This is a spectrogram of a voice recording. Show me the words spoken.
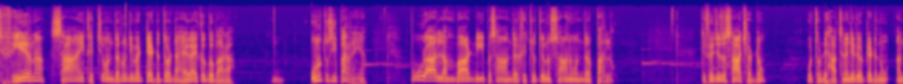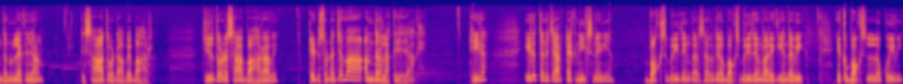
ਤੇ ਫਿਰ ਨਾ ਸਾਹ ਐ ਖਿੱਚੋ ਅੰਦਰ ਨੂੰ ਜਿਵੇਂ ਢਿੱਡ ਤੁਹਾਡਾ ਹੈਗਾ ਇੱਕ ਗੁਬਾਰਾ, ਉਹਨੂੰ ਤੁਸੀਂ ਭਰ ਰਹੇ ਆ ਪੂਰਾ ਲੰਬਾ ਡੀਪ ਸਾਹ ਅੰਦਰ ਖਿੱਚੋ ਤੇ ਉਹਨੂੰ ਸਾਹ ਨੂੰ ਅੰਦਰ ਭਰ ਲਓ। ਤੇ ਫਿਰ ਜਦੋਂ ਸਾਹ ਛੱਡੋ, ਉਹ ਤੁਹਾਡੇ ਹੱਥ ਨੇ ਜਿਹੜੇ ਉਹ ਢਿੱਡ ਨੂੰ ਅੰਦਰ ਨੂੰ ਲੈ ਕੇ ਜਾਣ ਤੇ ਸਾਹ ਤੁਹਾਡਾ ਆਵੇ ਬਾਹਰ। ਜਦੋਂ ਤੁਹਾਡਾ ਸਾਹ ਬਾਹਰ ਆਵੇ, ਢਿੱਡ ਤੁਹਾਡਾ ਜਮਾ ਅੰਦਰ ਲੱਗ ਜੇ ਜਾ ਕੇ। ਠੀਕ ਆ? ਇਹਦੇ ਤਿੰਨ ਚਾਰ ਟੈਕਨੀਕਸ ਨੇਗੀਆਂ ਬਾਕਸ ਬਰੀਥਿੰਗ ਕਰ ਸਕਦੇ ਹੋ। ਬਾਕਸ ਬਰੀਥਿੰਗ ਬਾਰੇ ਕੀ ਹੁੰਦਾ ਵੀ ਇੱਕ ਬਾਕਸ ਲੈ ਲਓ ਕੋਈ ਵੀ।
